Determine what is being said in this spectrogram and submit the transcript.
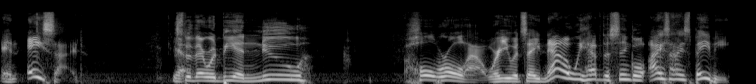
an A side. So there would be a new whole rollout where you would say, now we have the single Ice Ice Baby.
